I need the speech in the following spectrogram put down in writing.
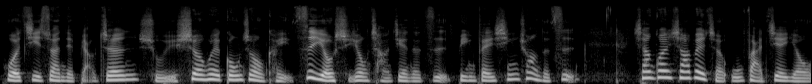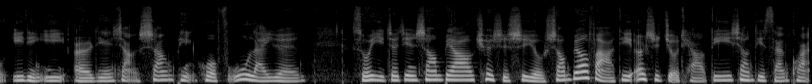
或计算的表征，属于社会公众可以自由使用常见的字，并非新创的字。相关消费者无法借由一零一而联想商品或服务来源。所以，这件商标确实是有商标法第二十九条第一项第三款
